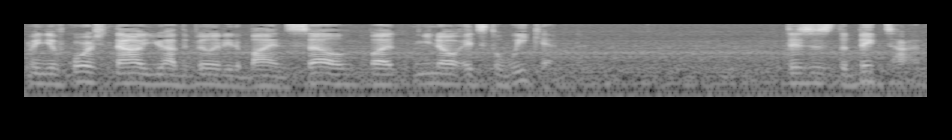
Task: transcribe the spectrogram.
I mean, of course, now you have the ability to buy and sell, but you know it's the weekend. This is the big time.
